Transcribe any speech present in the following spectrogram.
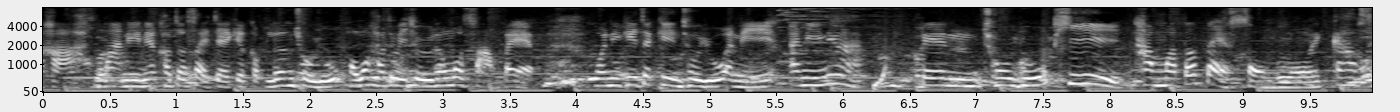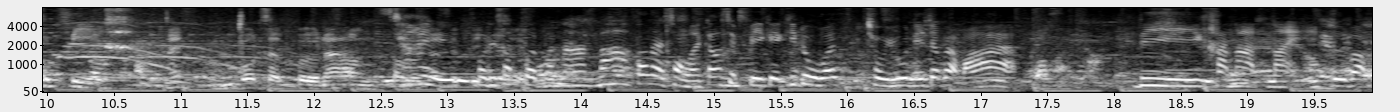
นะคะ ร้านนี้เนี่ยเขาจะใส่ใจเกี่ยวกับเรื่องโชยุ เพราะว่าเขาจะมีโชยุทั้งหมด 3 แบบ วันนี้กี้จะกินโชยุอันนี้ อันนี้เนี่ยเป็นโชยุที่ทำมาตั้งแต่ 290 ปี ね、ボルサプーナン、 ใช่ บริษัทเปิดมานานมากตั้งแต่ 290 ปีเกคิดดูว่าโชยุนี้จะแบบว่าดีขนาดไหน คือแบบ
